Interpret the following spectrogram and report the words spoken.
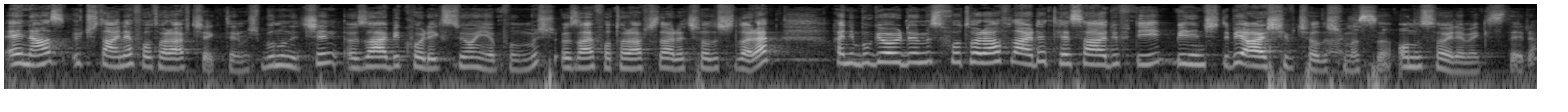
en az 3 tane fotoğraf çektirmiş. Bunun için özel bir koleksiyon yapılmış. Özel fotoğrafçılarla çalışılarak. Hani bu gördüğümüz fotoğraflar da tesadüf değil, bilinçli bir arşiv çalışması. Onu söylemek isterim.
